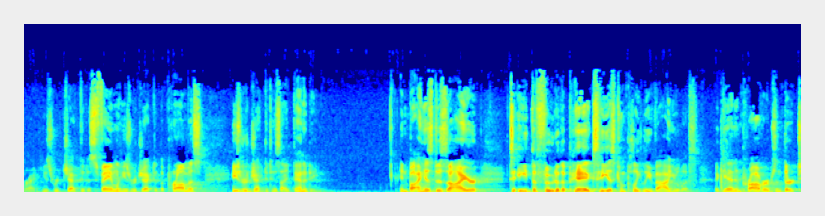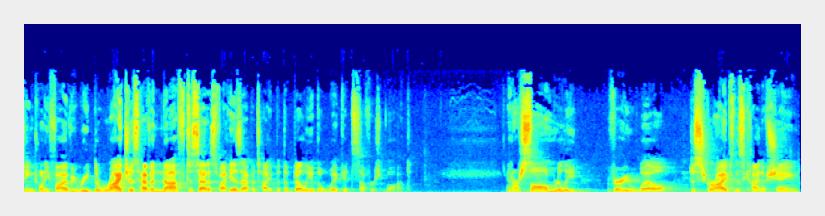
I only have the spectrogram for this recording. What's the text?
right? He's rejected his family, he's rejected the promise, he's rejected his identity. And by his desire to eat the food of the pigs, he is completely valueless. Again, in Proverbs in 13:25, we read, "The righteous have enough to satisfy his appetite, but the belly of the wicked suffers want." And our psalm really very well describes this kind of shame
